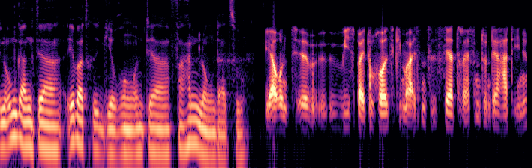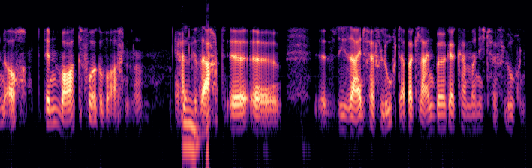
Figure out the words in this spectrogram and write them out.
den Umgang der Ebert-Regierung und der Verhandlungen dazu. Ja, und äh, wie es bei Tucholsky meistens ist, sehr treffend und er hat ihnen auch den Mord vorgeworfen. Ne? Er hat genau. gesagt, äh, äh, sie seien verflucht, aber Kleinbürger kann man nicht verfluchen.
